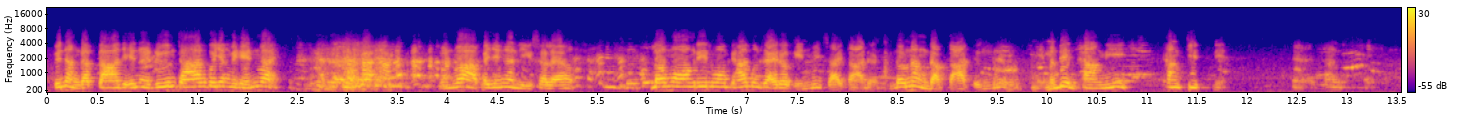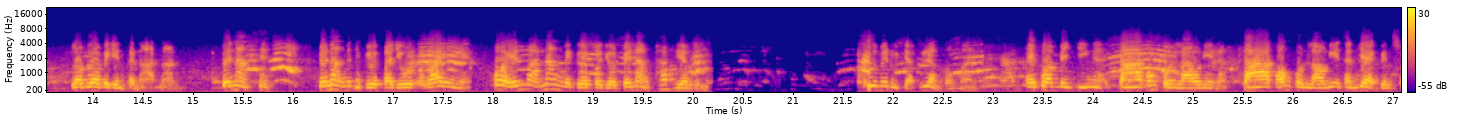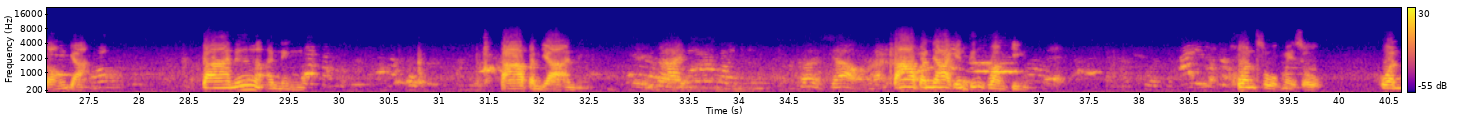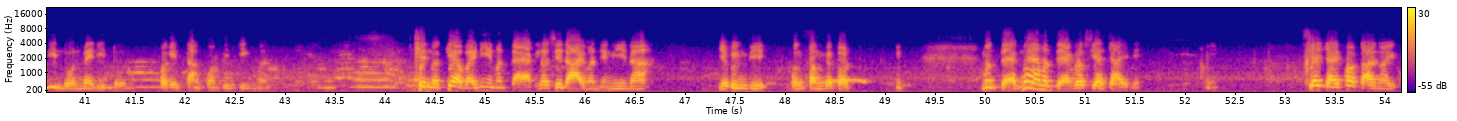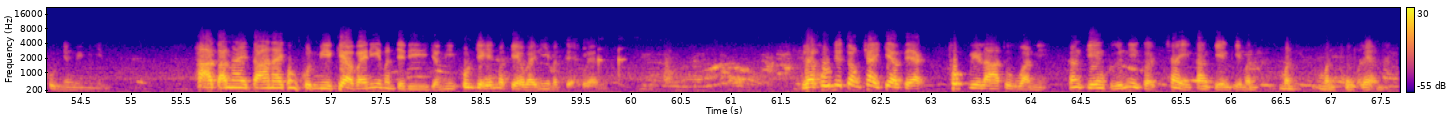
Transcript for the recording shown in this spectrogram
ไปนั่งดับตาจะเห็นอะไรลืมตามันก็ยังไม่เห็นไว้มันว่าไปอยังงั้นอีกซะแล้ว เรามองดีมองไปหาเมืองไทยเราเห็นไม่สายตาเดินเรานั่งดับตาถึงนี่มันเด่นทางนี้ทางจิตเนี่ยเอ่อทางเราเราไปเห็นขนาดนั้น ไปนั่งไปนั่งมันจะเกิดประโยชน์อะไรเนี่ยพอเห็นว่านั่งไม่เกิดประโยชน์ไปนั่งพับเดียวคือไม่รู้จักเรื่องของมันไอ้ความเป็นจริงอะตาของคนเรานี่นะตาของคนเรานี่ท่านแยกเป็นสองอย่าง ตาเนื้ออันหนึ่ง ตาปัญญาอันนึ่งตาปัญญาเห็นถึงความจริง ควรโศกไม่โศก ควรดิ้นรนไม่ดิ้นรนเพราะเห็นตามความเป็นจริงมัน เช่นว่าแก้วใบนี้มันแตกแล้วเสียดายมันอย่างนี้นะอย่าเพึ่งดีฟังฟังกันก่อนมันแตกแม่มันแตกเราเสียใจเนี่ยเสียใจเพราะตาในคุณยังไม่มี ถ้าตาในตาในของคุณมีแก้วใบนี้มันจะดี อย่างนี้คุณจะเห็นว่าแก้วใบนี้มันแตกแล้ว แล้วคุณจะต้องใช้แก้วแตกทุกเวลาทุกวันนี่กางเกงผืนนี่ก็ใช่กางเกงที่มันมันมันผุแล้วนะ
